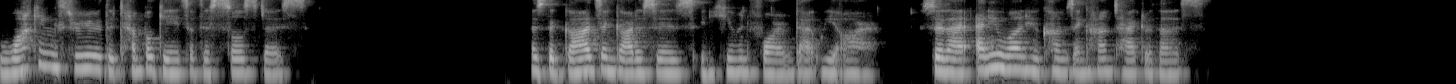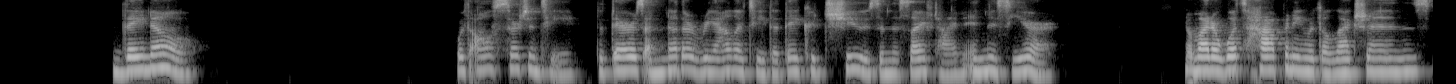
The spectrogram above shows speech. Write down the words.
walking through the temple gates of this solstice as the gods and goddesses in human form that we are, so that anyone who comes in contact with us, they know with all certainty that there is another reality that they could choose in this lifetime, in this year. No matter what's happening with elections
